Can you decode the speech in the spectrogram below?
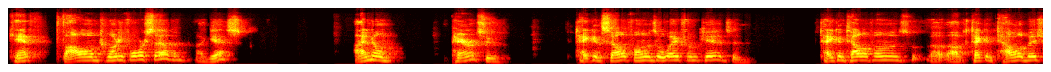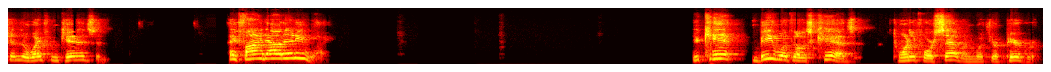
Can't follow them 24 7, I guess. I know parents who've taken cell phones away from kids and taken telephones, uh, uh taken televisions away from kids, and they find out anyway. You can't be with those kids 24 7 with your peer group.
